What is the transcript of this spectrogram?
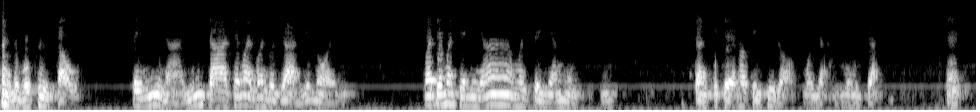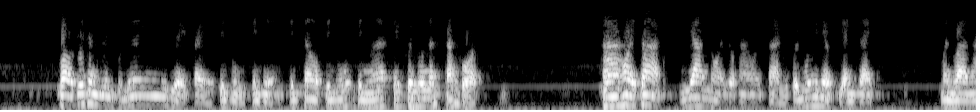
มันจะบอกคือเก่าเป็นนี่หนานี่ตาใช่ไหมมันโดนยานเยอะหน่อยมันจะมันเป็นนี่นะมันเป็นอย่างหนึ่ง การแสดงเขาเป็นที่หลอกโมยานโมจันะว่าด้ทั้งเงินคนเรื่อยเรื่อยไปเป็นหูเป็นแหงเป็นเจ้าเป็นหูเป็นม้าเป็นคนคนนั้นตาบอดหาห้อยซาดย่างหน่อยกับหาห้อยซาดคนมือเนี่ยเขียนใจ มันว่าไง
